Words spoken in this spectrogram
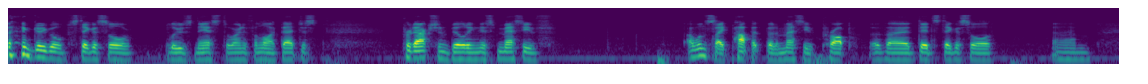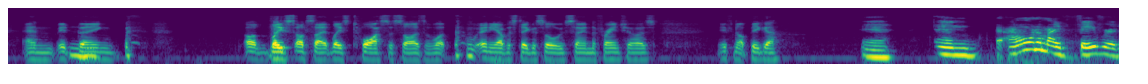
Google Stegosaur Blue's Nest or anything like that. Just production building this massive, I wouldn't say puppet, but a massive prop of a dead Stegosaur, um, and it Mhm. being. At least I'd say at least twice the size of what any other Stegosaur we've seen in the franchise, if not bigger. Yeah, and I, one of my favorite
